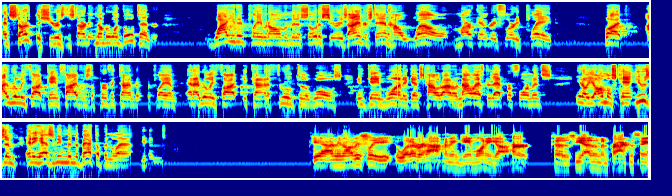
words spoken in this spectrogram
and start this year as the starting number one goaltender. Why you didn't play him at all in the Minnesota series, I understand how well Marc Andre Fleury played, but I really thought game five was the perfect time to play him. And I really thought you kind of threw him to the Wolves in game one against Colorado. Now, after that performance, you know, you almost can't use him, and he hasn't even been the backup in the last games. Yeah, I mean, obviously, whatever happened in game one, he got hurt because he hasn't been practicing.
